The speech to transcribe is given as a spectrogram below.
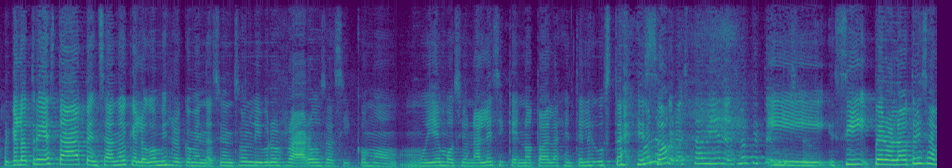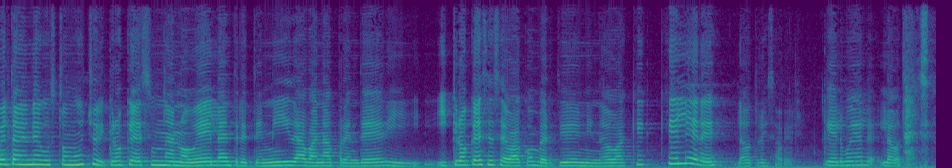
Porque el otro día estaba pensando que luego mis recomendaciones son libros raros, así como muy emocionales y que no toda la gente le gusta eso. Bueno, pero está bien, es lo que te gusta. Y sí, pero la otra Isabel también me gustó mucho y creo que es una novela entretenida, van a aprender y, y creo que ese se va a convertir en mi nueva. ¿Qué, qué leeré? La otra Isabel. Que voy a leer la otra Isabel.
